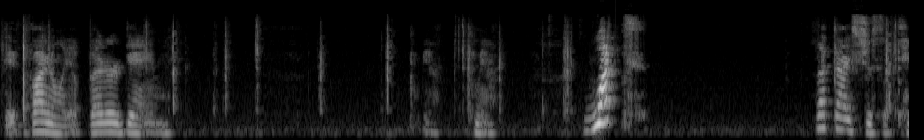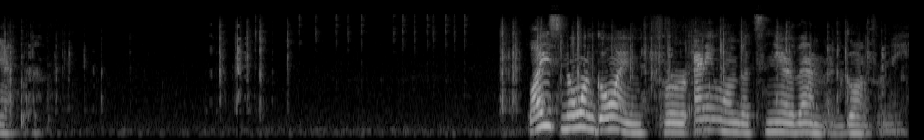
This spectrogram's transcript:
Okay, finally, a better game. Come here. come here. What? That guy's just a camper. Why is no one going for anyone that's near them and going for me?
